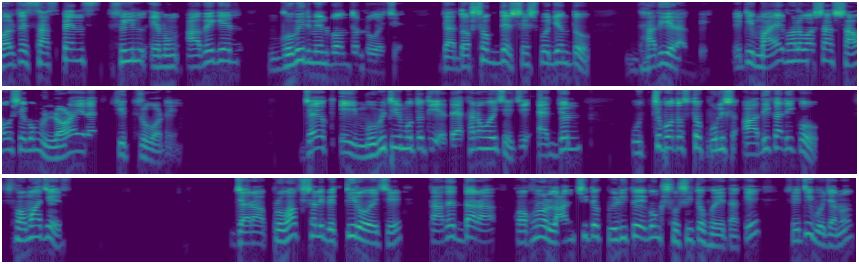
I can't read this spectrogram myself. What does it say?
গল্পের সাসপেন্স থ্রিল এবং আবেগের গভীর মেলবন্ধন রয়েছে। যা দর্শকদের শেষ পর্যন্ত ধাঁধিয়ে রাখবে। এটি মায়ের ভালোবাসা, সাহস এবং লড়াইয়ের এক চিত্র বটে। যাই হোক, এই মুভিটির মধ্য দিয়ে দেখানো হয়েছে যে একজন উচ্চপদস্থ পুলিশ আধিকারিকও সমাজের যারা প্রভাবশালী ব্যক্তি রয়েছে, তাদের দ্বারা কখনো লাঞ্ছিত, পীড়িত এবং শোষিত হয়ে থাকে, সেটি বোঝানোর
